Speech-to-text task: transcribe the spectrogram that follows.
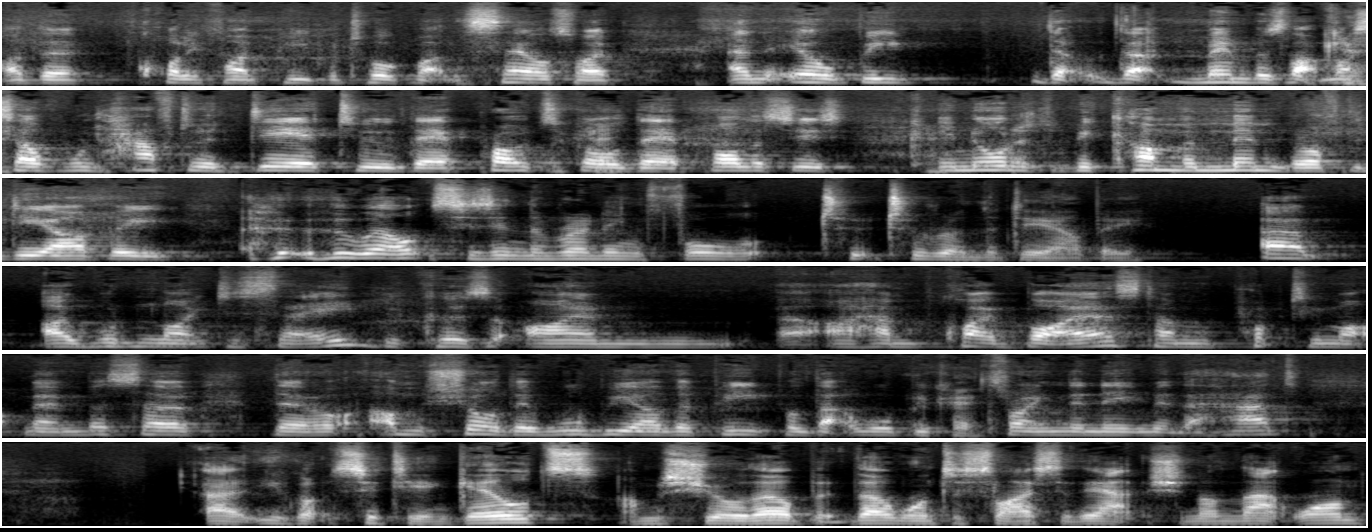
other qualified people talk about the sales side, and it'll be that, that members like myself will have to adhere to their protocol, their policies, in order to become a member of the DRB. Who, who else is in the running for to, to run the DRB? Um, I wouldn't like to say because I'm I am quite biased. I'm a property mark member, so there I'm sure there will be other people that will be throwing the name in the hat. Uh, you've got City and Guilds. I'm sure they'll they'll want a slice of the action on that one.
